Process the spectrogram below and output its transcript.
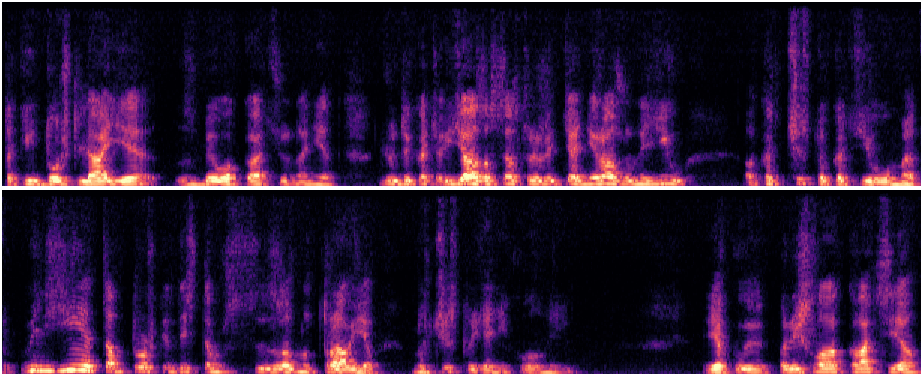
такий дощ ляє, збив акацію на нет. Люди кажуть, я за все своє життя ні разу не їв ака- чисто каційного меду. Він є там трошки десь там з разнотрав'ям, але чисто я ніколи не їв. Як е, перейшла акація,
